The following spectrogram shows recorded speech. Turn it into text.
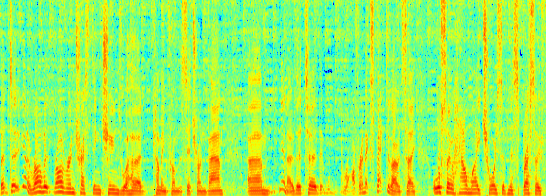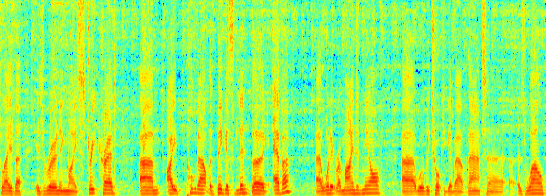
but uh, you know, rather rather interesting tunes were heard coming from the Citroen van. Um, you know that, uh, that rather unexpected, I would say. Also, how my choice of Nespresso flavour is ruining my street cred. Um, I pulled out the biggest Lindbergh ever. Uh, what it reminded me of. Uh, we'll be talking about that uh, as well.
